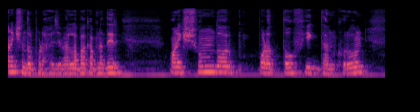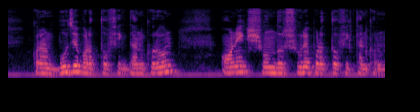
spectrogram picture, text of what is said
অনেক সুন্দর পড়া হয়ে যাবে আল্লাহ পাক আপনাদের অনেক সুন্দর পড়ার তৌফিক দান করুন কোরআন বুঝে পড়ার তৌফিক দান করুন অনেক সুন্দর সুরে পড়ার তৌফিক দান করুন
